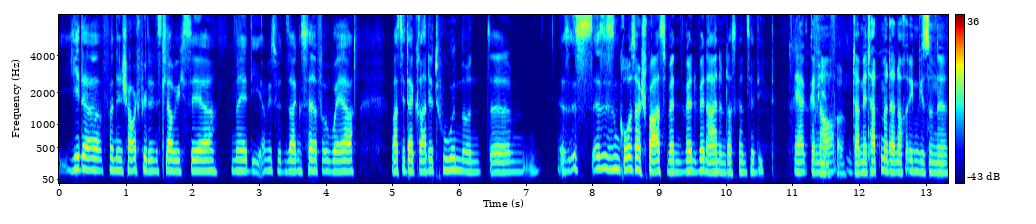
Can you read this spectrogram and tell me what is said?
jeder von den Schauspielern ist, glaube ich, sehr, naja, die Amis würden sagen, self-aware, was sie da gerade tun und ähm, es ist, es ist ein großer Spaß, wenn, wenn, wenn einem das Ganze liegt. Ja, genau. Damit hat man dann auch irgendwie so eine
